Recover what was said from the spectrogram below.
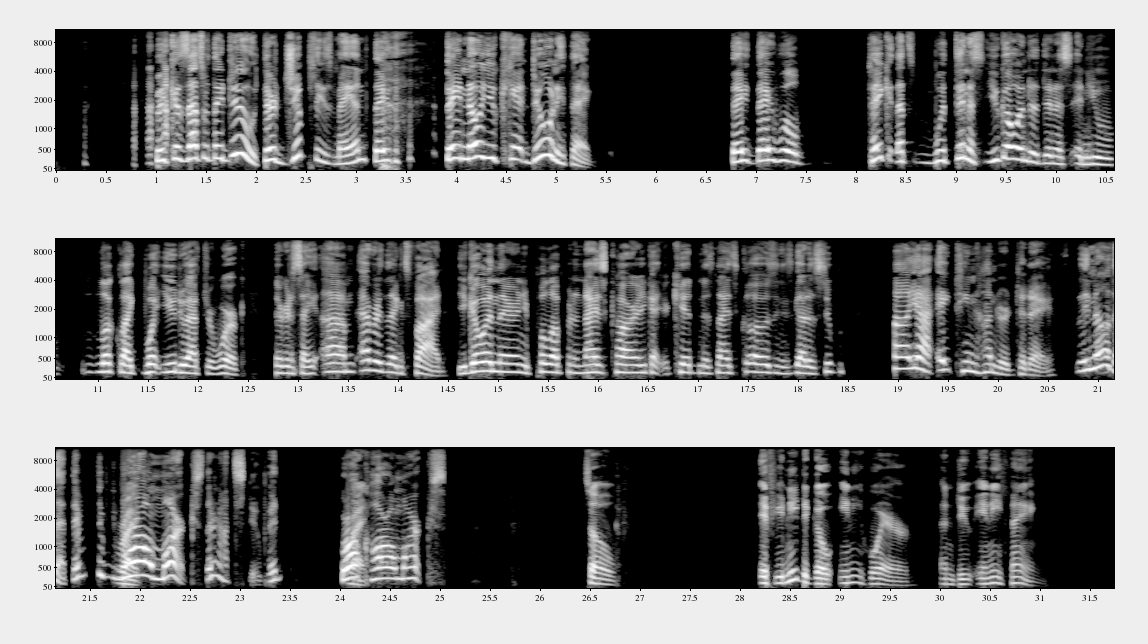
because that's what they do. They're gypsies, man. They they know you can't do anything. They they will take it. That's with dentists. You go into the dentist and you look like what you do after work. They're gonna say, um, everything's fine. You go in there and you pull up in a nice car. You got your kid in his nice clothes, and he's got his super. Oh yeah, eighteen hundred today. They know that. They're, they're Right. we're all Marks. They're not stupid. We're all Karl Marx. So, if you need to go anywhere and do anything,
